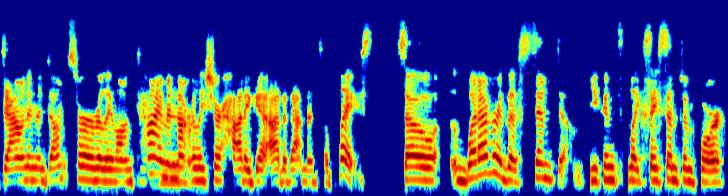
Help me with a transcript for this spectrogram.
down in the dumps for a really long time and mm-hmm. not really sure how to get out of that mental place. So whatever the symptom, you can like say symptom for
